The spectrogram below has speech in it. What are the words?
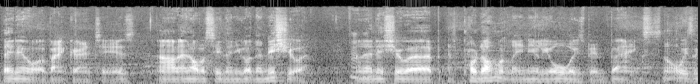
They know what a bank guarantee is, um, and obviously then you've got an issuer, and an issuer has predominantly nearly always been banks. It's not always the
